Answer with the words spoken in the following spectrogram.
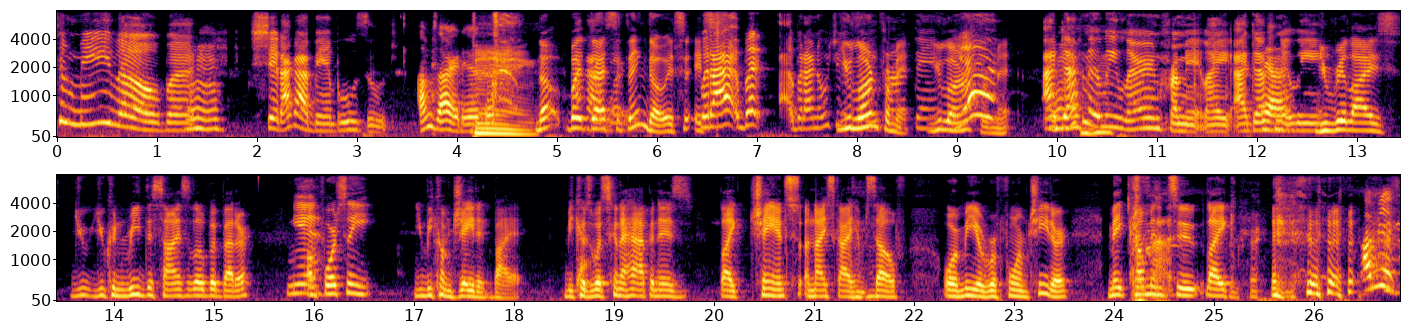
to me though? But Mhm. shit, I got bamboozled. I'm sorry dude Dang. No, but got that's the thing though. It's it's but I, but but I know what you're you learn from it. Jonathan. You learn yeah, from it. I definitely learned from it. Like I definitely, You realize you you can read the signs a little bit better. yeah, Unfortunately, you become jaded by it because what's going to happen is like Chance, a nice guy mm-hmm. himself, or me, a reformed cheater, may come into like i'm just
